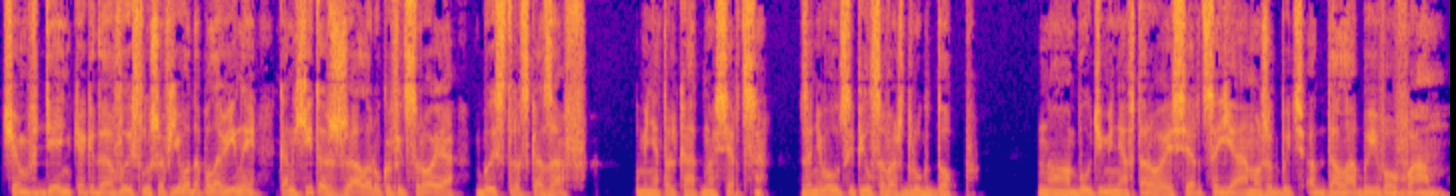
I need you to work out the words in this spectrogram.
чем в день, когда, выслушав его до половины, Конхита сжала руку Фицроя, быстро сказав «У меня только одно сердце. За него уцепился ваш друг Доп. Но будь у меня второе сердце, я, может быть, отдала бы его вам».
